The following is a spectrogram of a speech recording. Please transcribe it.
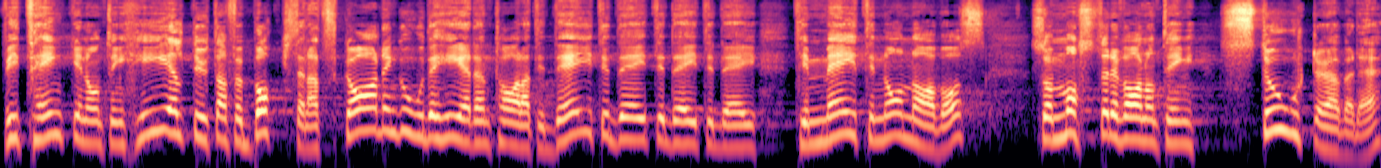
Vi tänker någonting helt utanför boxen. Att ska den gode herden tala till dig, till dig, till dig, till dig, till mig, till någon av oss, så måste det vara någonting stort över det.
